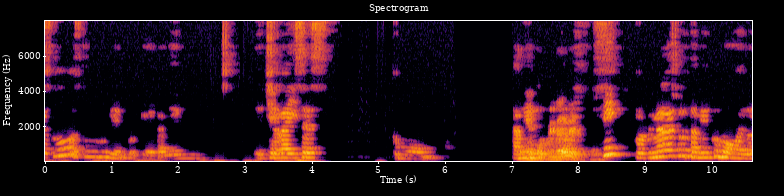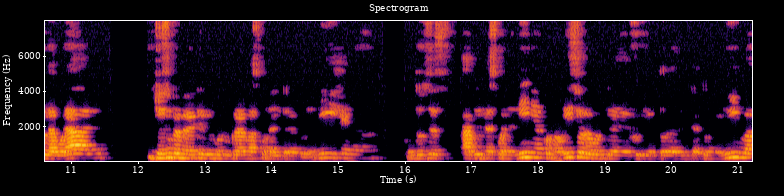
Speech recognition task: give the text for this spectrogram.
estuvo, estuvo muy bien porque también eché raíces como también por primera vez. Sí, por primera vez, pero también como en lo laboral. Yo siempre me había querido involucrar más con la literatura indígena. Entonces abrí una escuela en línea con Mauricio, luego entré, fui directora de literatura en Lima.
